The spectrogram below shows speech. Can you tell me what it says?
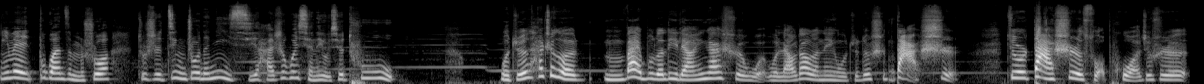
因为不管怎么说，就是靖州的逆袭还是会显得有些突兀。我觉得他这个嗯外部的力量应该是我我聊到的那个，我觉得是大势，就是大势所迫，就是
